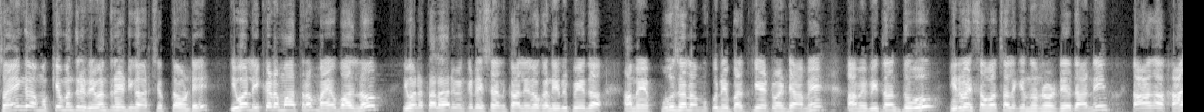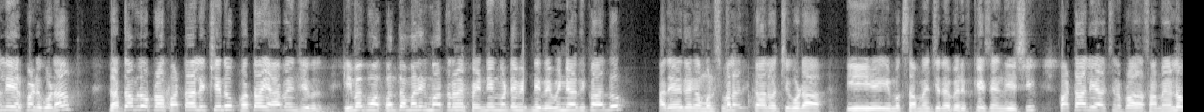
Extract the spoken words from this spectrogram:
స్వయంగా ముఖ్యమంత్రి రేవంత్ రెడ్డి గారు చెప్తా ఉంటే ఇవాళ ఇక్కడ మాత్రం మహబాద్లో ఇవాళ తలారి వెంకటేశ్వర కాలనీలో ఒక నిరుపేద ఆమె పూజలు అమ్ముకుని బతికేటువంటి ఆమె ఆమె వితంతువు ఇరవై సంవత్సరాల కింద ఉన్నటువంటి దాన్ని ఆ కాలనీ ఏర్పడి కూడా గతంలో పట్టాలు ఇచ్చిండ్రు కొత్త యాభై జీవులు ఈమెకు మా- కొంతమందికి మాత్రమే పెండింగ్ ఉంటే వీటిని రెవెన్యూ అధికారులు అదేవిధంగా మున్సిపల్ అధికారులు వచ్చి కూడా ఈ ఈమెకు సంబంధించిన వెరిఫికేషన్ చేసి పట్టాలు ఇవ్వాల్సిన సమయంలో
